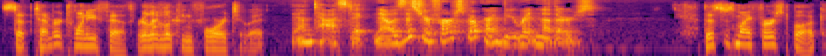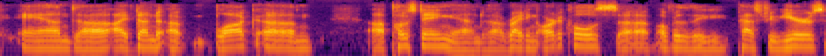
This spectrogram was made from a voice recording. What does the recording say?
September 25th. Really looking forward to it. Fantastic. Now, is this your first book or have you written others? This is my first book, and uh, I've done a blog um, uh, posting and uh, writing articles uh, over the past few years.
